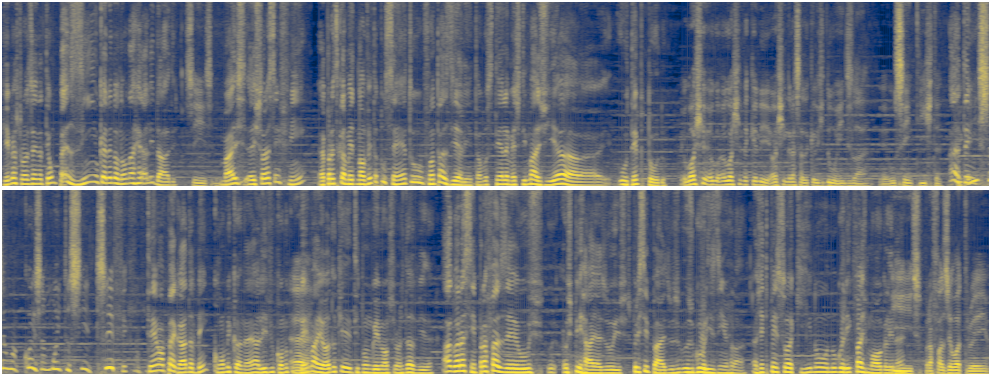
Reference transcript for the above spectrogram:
Game of Thrones ainda tem um pezinho, querendo ou não, na realidade. Sim, sim. Mas a História Sem Fim é praticamente 90% fantasia ali. Então você tem elementos de magia ah, o tempo todo. Eu gosto, eu, eu gosto daquele. Eu acho engraçado aqueles duendes lá, é, o cientista. Fica, tem- Isso é uma coisa muito científica. Tem uma pegada bem cômica, né? Alívio cômico É. bem maior do que tipo um Game of Thrones da vida. Agora sim, pra fazer os, os pirraias, os, os principais, os, os gurizinhos lá. A gente pensou aqui no, no guri que faz Mowgli, né? Isso, pra fazer o Atreio.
